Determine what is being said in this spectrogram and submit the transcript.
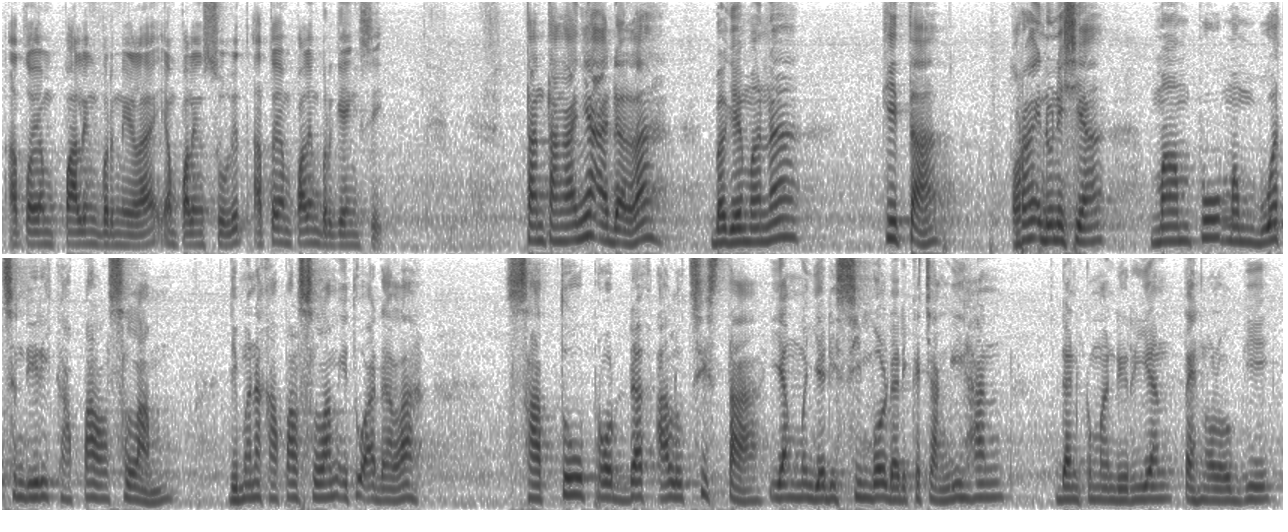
atau yang paling bernilai, yang paling sulit atau yang paling bergengsi? Tantangannya adalah bagaimana kita, orang Indonesia, mampu membuat sendiri kapal selam, di mana kapal selam itu adalah satu produk alutsista yang menjadi simbol dari kecanggihan dan kemandirian teknologi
